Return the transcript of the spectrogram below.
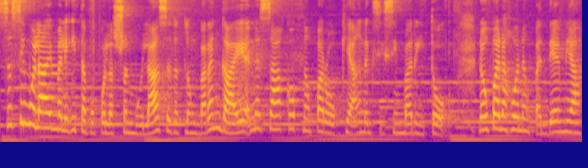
Sa simula ay maliit na populasyon mula sa tatlong barangay na sakop ng parokya ang nagsisimba rito. Noong panahon ng pandemya,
